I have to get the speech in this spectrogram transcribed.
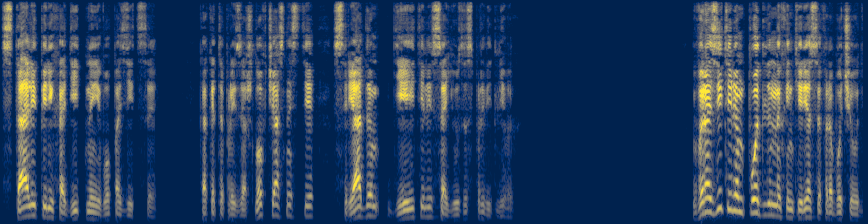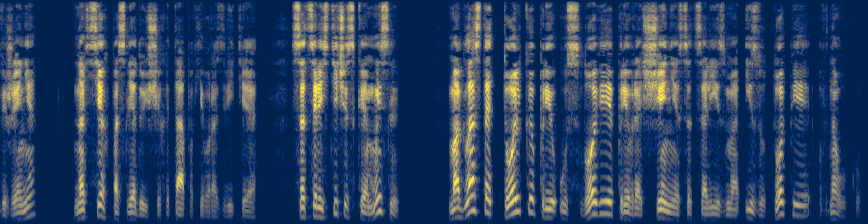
стали переходить на его позиции, как это произошло в частности с рядом деятелей Союза справедливых. Выразителем подлинных интересов рабочего движения на всех последующих этапах его развития социалистическая мысль могла стать только при условии превращения социализма из утопии в науку.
